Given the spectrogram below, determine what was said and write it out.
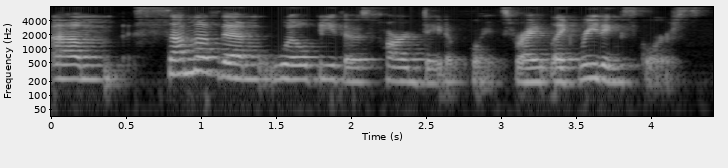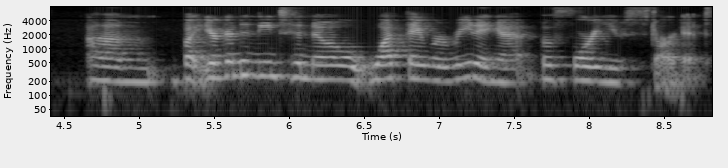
um, some of them will be those hard data points, right? Like reading scores. Um, but you're going to need to know what they were reading at before you started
